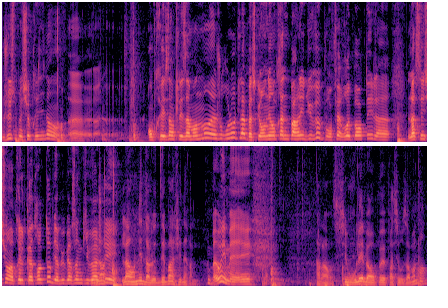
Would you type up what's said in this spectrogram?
Juste, Monsieur le Président, on présente les amendements un jour ou l'autre là Parce qu'on est en train de parler du vœu pour faire reporter la, session après le 4 octobre. Il n'y a plus personne qui veut acheter. Là, on est dans le débat général. Ben oui, mais. Alors, si vous voulez, ben, on peut passer aux amendements.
